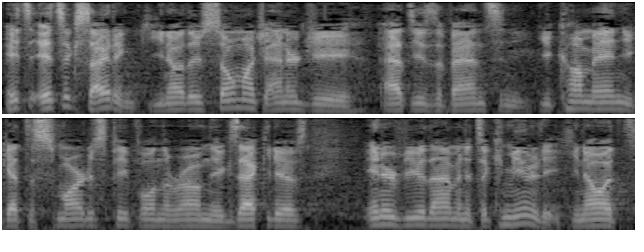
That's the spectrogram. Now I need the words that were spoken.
It's it's exciting. You know, there's so much energy at these events, and you come in, you get the smartest people in the room, the executives interview them, and it's a community. You know, it's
